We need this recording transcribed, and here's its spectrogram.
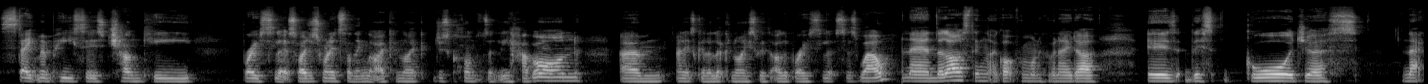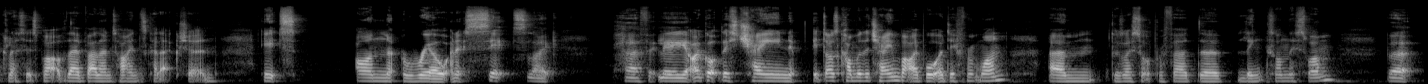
statement pieces, chunky bracelets. So I just wanted something that I can like just constantly have on um, and it's going to look nice with other bracelets as well. And then the last thing that I got from Monica Vinader is this gorgeous necklace. It's part of their Valentine's collection. It's unreal and it sits like perfectly. I got this chain, it does come with a chain, but I bought a different one because um, I sort of preferred the links on this one. But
